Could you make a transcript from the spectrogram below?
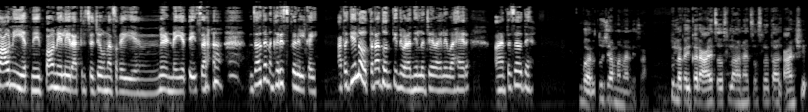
पाहुणे येत नाही पाहुणेले रात्रीच्या जेवणाचा काही मेळ नाही. येते जाऊ दे ना घरीच करेल काही. आता गेलो होतं ना दोन तीन वेळा नेलं जेवायला बाहेर. आता जाऊ द्या. बरं तुझ्या मनाने सांग. तुला काही करायचं असलं आणायचं असलं तर आणशील.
